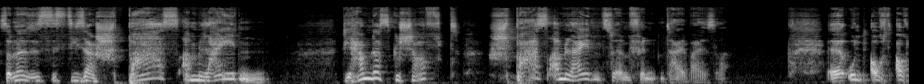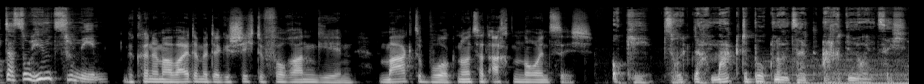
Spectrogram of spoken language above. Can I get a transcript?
sondern es ist dieser Spaß am Leiden. Die haben das geschafft, Spaß am Leiden zu empfinden teilweise. Äh, und auch, auch das so hinzunehmen. Wir können immer weiter mit der Geschichte vorangehen. Magdeburg 1998. Okay, zurück nach Magdeburg 1998.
